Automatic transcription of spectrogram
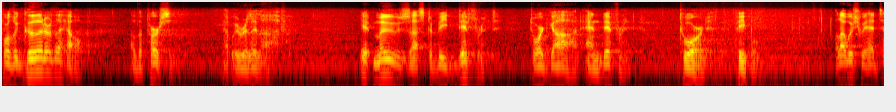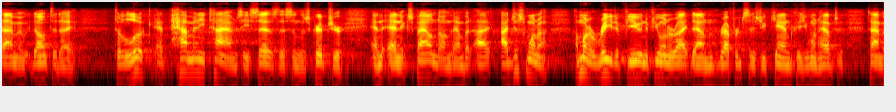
for the good or the help of the person that we really love. It moves us to be different toward God and different toward people. Well, I wish we had time, and we don't today to look at how many times he says this in the scripture and, and expound on them. But I, I just want to, I'm going to read a few, and if you want to write down references, you can because you won't have time.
